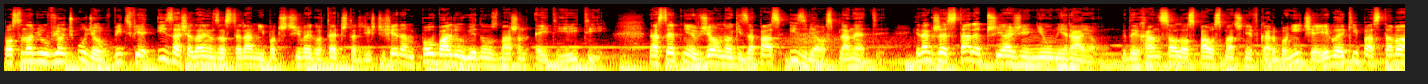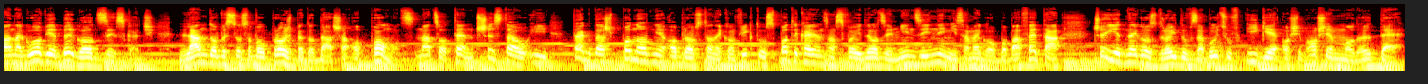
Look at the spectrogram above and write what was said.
Postanowił wziąć udział w bitwie i zasiadając za sterami poczciwego T-47 powalił jedną z maszyn AT-AT. Następnie wziął nogi za pas i zwiał z planety. Jednakże stare przyjaźnie nie umierają. Gdy Han Solo spał smacznie w karbonicie, jego ekipa stawała na głowie, by go odzyskać. Lando wystosował prośbę do Dasha o pomoc, na co ten przystał i tak Dash ponownie obrał stronę konfliktu, spotykając na swojej drodze m.in. samego Boba Fetta czy jednego z droidów zabójców IG-88 Model D.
